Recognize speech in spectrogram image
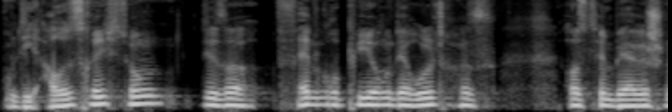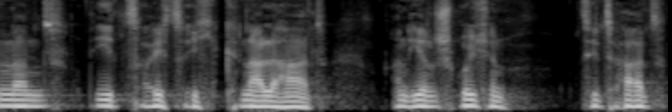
Und die Ausrichtung dieser Fangruppierung der Ultras aus dem Bergischen Land, die zeigt sich knallhart an ihren Sprüchen. Zitat,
